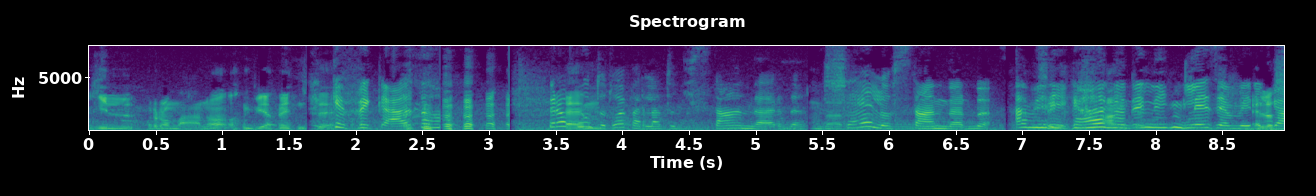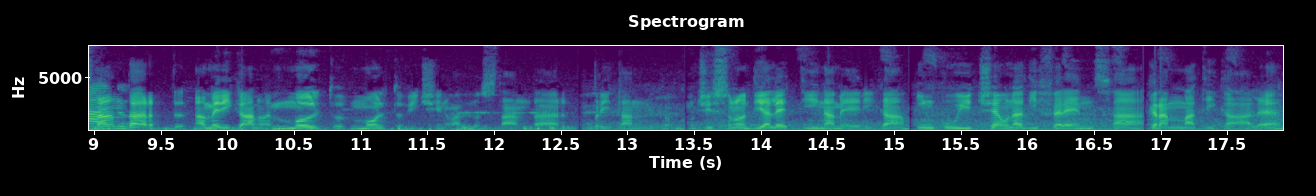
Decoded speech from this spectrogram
il romano, ovviamente. Che peccato. Però Ehm, appunto tu hai parlato di standard. C'è lo standard americano anche. dell'inglese E americano. lo standard americano è molto molto vicino allo standard britannico. Ci sono dialetti in America in cui c'è una differenza grammaticale,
